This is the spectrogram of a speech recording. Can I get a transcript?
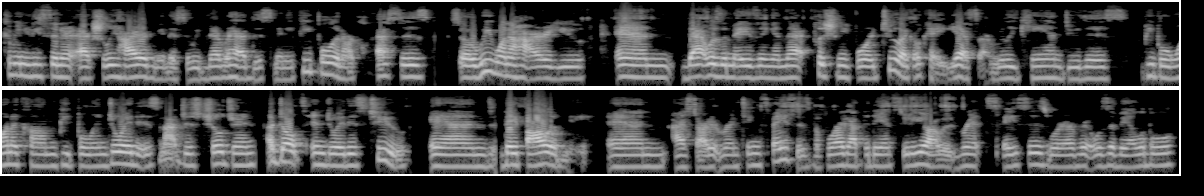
community center actually hired me. They said, We've never had this many people in our classes. So we want to hire you. And that was amazing. And that pushed me forward too. Like, okay, yes, I really can do this. People want to come. People enjoy this. Not just children, adults enjoy this too. And they followed me and I started renting spaces. Before I got the dance studio, I would rent spaces wherever it was available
